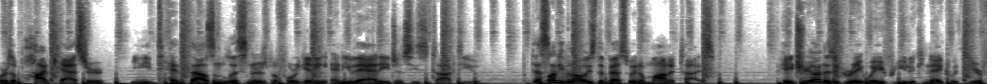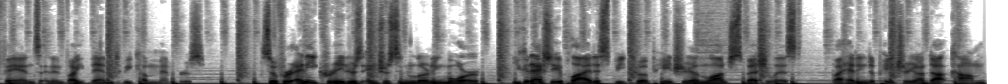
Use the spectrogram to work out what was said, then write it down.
or as a podcaster, you need 10,000 listeners before getting any of the ad agencies to talk to you. But that's not even always the best way to monetize. Patreon is a great way for you to connect with your fans and invite them to become members. So for any creators interested in learning more, you can actually apply to speak to a Patreon launch specialist by heading to patreon.com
